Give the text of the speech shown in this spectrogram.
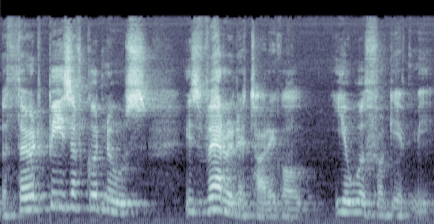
The third piece of good news is very rhetorical. You will forgive me.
